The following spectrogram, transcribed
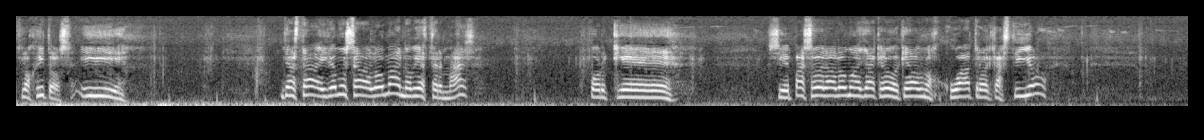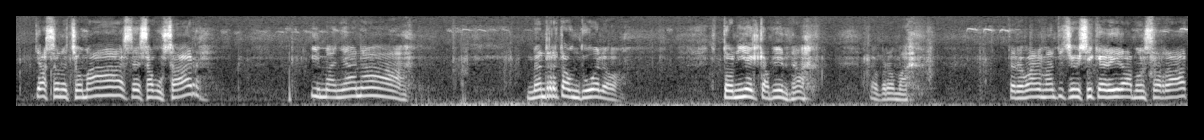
flojitos. Y ya está, iremos a la loma, no voy a hacer más. Porque si paso de la loma ya creo que queda unos cuatro al castillo. Ya son ocho más, es abusar. Y mañana me han retado un duelo. Tony el camino, no, broma. Pero bueno, me han dicho que si quiero ir a Montserrat.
